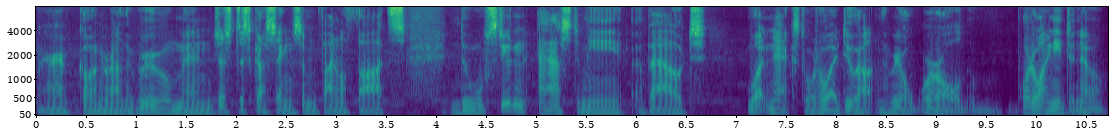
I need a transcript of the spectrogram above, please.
we're going around the room and just discussing some final thoughts. The student asked me about what next? What do I do out in the real world? What do I need to know?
